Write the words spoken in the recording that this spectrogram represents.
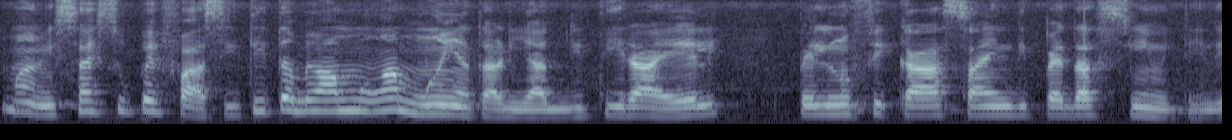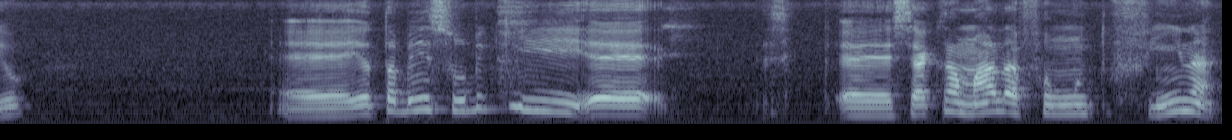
Mano, isso é super fácil. E tem também uma, uma manha, tá ligado? De tirar ele Pra ele não ficar saindo de pedacinho, entendeu? É, eu também soube que é, é, se a camada for muito fina,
